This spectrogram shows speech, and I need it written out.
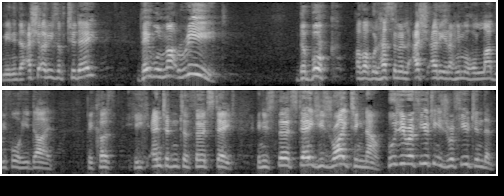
Meaning the Ash'aris of today, they will not read the book of Abu Hassan al-Ash'ari rahimahullah before he died. Because he entered into the third stage. In his third stage, he's writing now. Who's he refuting? He's refuting them.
